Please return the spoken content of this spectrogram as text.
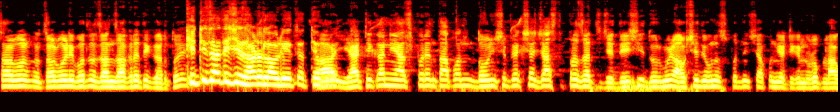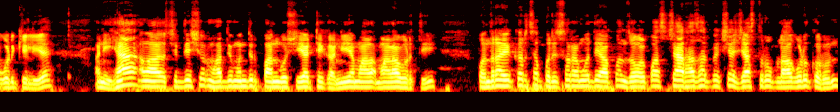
चळवळ चळवळीबद्दल जनजागृती करतोय किती जातीची झाडं लावली? या ठिकाणी आजपर्यंत आपण दोनशे पेक्षा जास्त प्रजातीचे देशी दुर्मिळ औषधी वनस्पतींची आपण या ठिकाणी रोप लागवड केली आहे आणि ह्या सिद्धेश्वर महादेव मंदिर पानभोशी या ठिकाणी या माळा माळावरती पंधरा एकरच्या परिसरामध्ये आपण जवळपास चार हजारपेक्षा जास्त रोप लागवड करून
